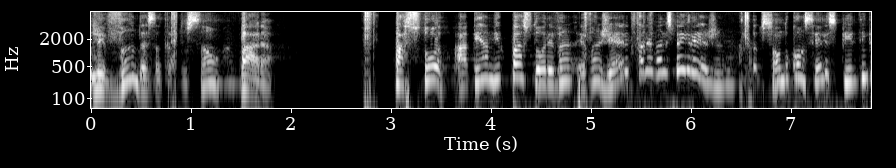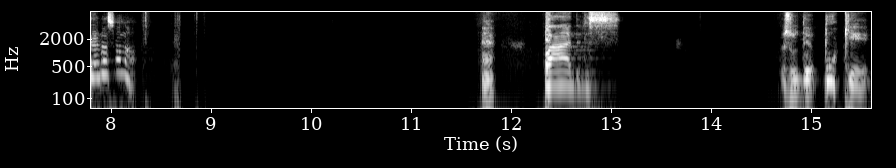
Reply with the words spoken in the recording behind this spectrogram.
levando essa tradução para pastor. Ah, tem amigo pastor evangélico que está levando isso para a igreja. A tradução do Conselho Espírita Internacional. É? Padres, judeu. Por quê?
